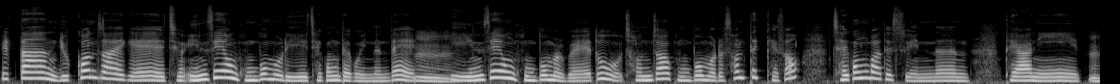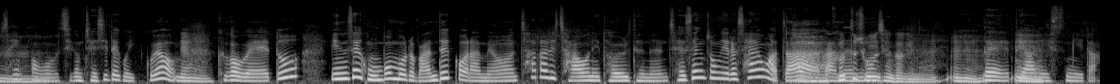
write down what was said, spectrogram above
일단 유권자에게 지금 인쇄용 공보물이 제공되고 있는데 음. 이 인쇄용 공보물 외에도 전자 공보물을 선택해서 제공받을 수 있는 대안이 음. 세, 어, 지금 제시되고 있고요. 네. 그거 외에도 인쇄 공보물을 만들 거라면 차라리 자원이 덜 드는 재생 종이를 사용하자라는 아, 그것도 좋은 생각이네. 네, 네 대안이 네. 있습니다.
